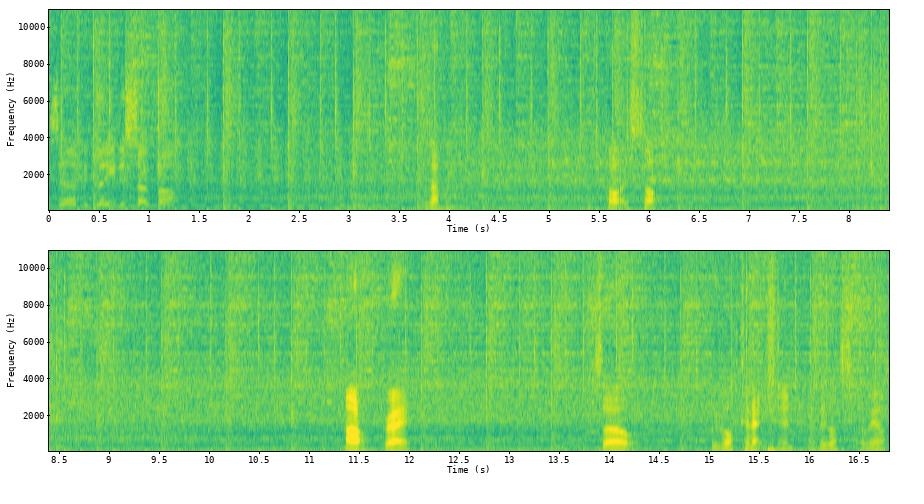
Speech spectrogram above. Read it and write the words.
Deserving leaders so far. What's happened? The party stopped. Oh, great. So, we've lost connection. Have we lost? Are we off?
